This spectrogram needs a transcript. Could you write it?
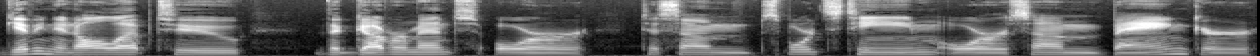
giving it all up to the government or to some sports team or some bank or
